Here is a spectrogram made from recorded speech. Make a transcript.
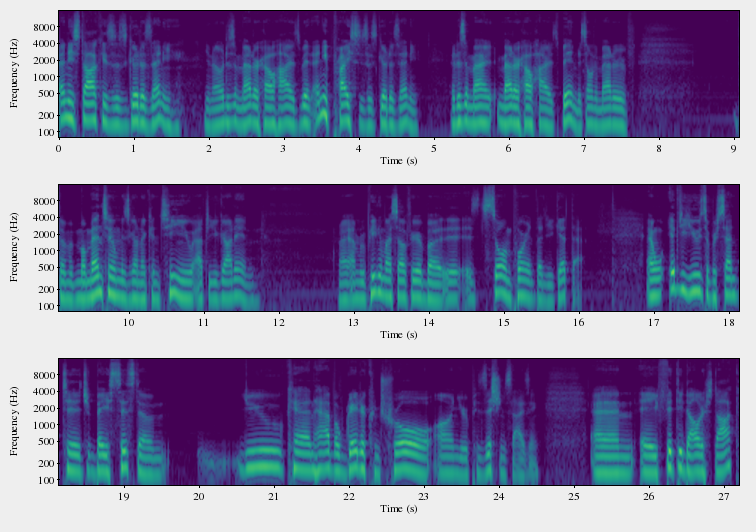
any stock is as good as any you know it doesn't matter how high it's been any price is as good as any it doesn't ma- matter how high it's been it's only a matter of the momentum is going to continue after you got in. Right? I'm repeating myself here, but it's so important that you get that. And if you use a percentage based system, you can have a greater control on your position sizing. And a $50 stock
